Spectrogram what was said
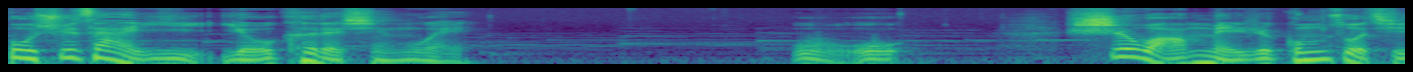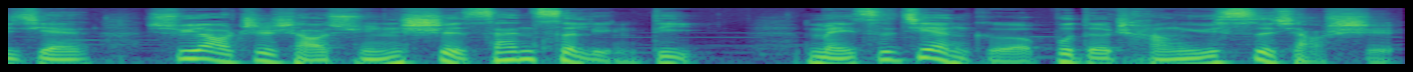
不需在意游客的行为。五，狮王每日工作期间需要至少巡视三次领地，每次间隔不得长于四小时。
